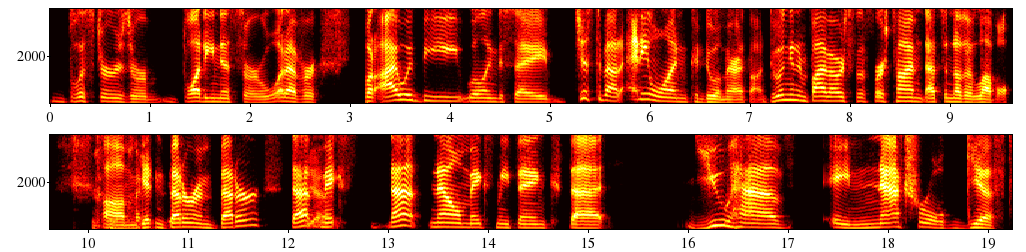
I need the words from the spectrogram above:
blisters or bloodiness or whatever. But I would be willing to say just about anyone could do a marathon. Doing it in five hours for the first time, that's another level. Um, getting better and better, that yeah. makes that now makes me think that you have a natural gift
